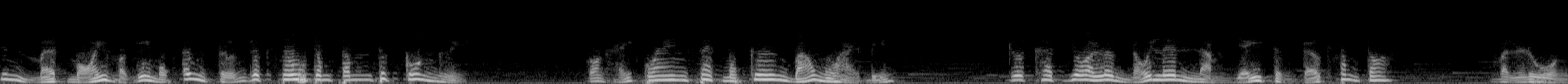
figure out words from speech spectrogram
Xin mệt mỏi và gây một ấn tượng rất sâu trong tâm thức con người. Con hãy quan sát một cơn bão ngoài biển. Trước hết do lớn nổi lên làm dậy từng đợt sóng to. Và luồng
